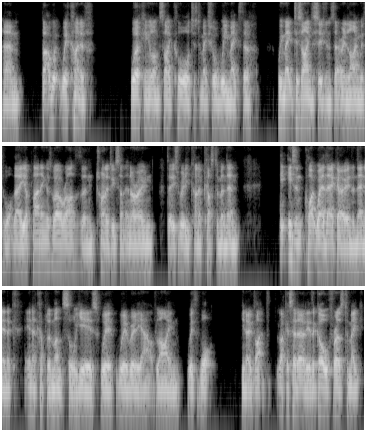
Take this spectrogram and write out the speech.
Um, but we're, kind of working alongside core just to make sure we make the we make design decisions that are in line with what they are planning as well, rather than trying to do something our own that is really kind of custom and then it isn't quite where they're going. And then in a in a couple of months or years, we're we're really out of line with what you know. Like like I said earlier, the goal for us to make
